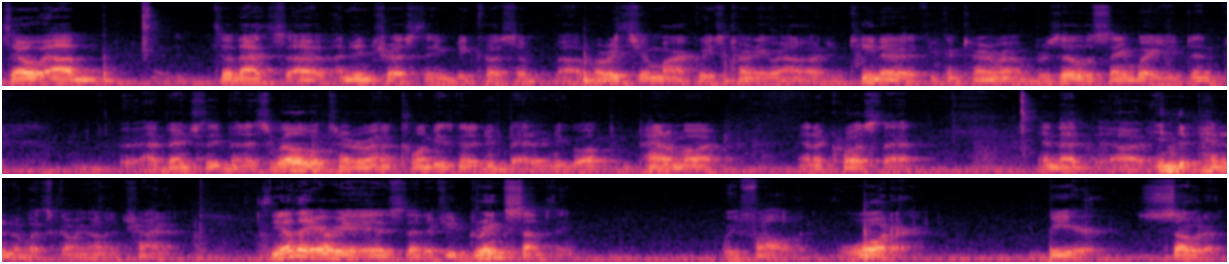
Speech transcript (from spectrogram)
So. Um, so that's uh, an interesting because of uh, Mauricio Macri is turning around Argentina. If you can turn around Brazil the same way you did, eventually Venezuela will turn around. Colombia is going to do better, and you go up in Panama and across that, and that uh, independent of what's going on in China. The other area is that if you drink something, we follow it. Water, beer, soda.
